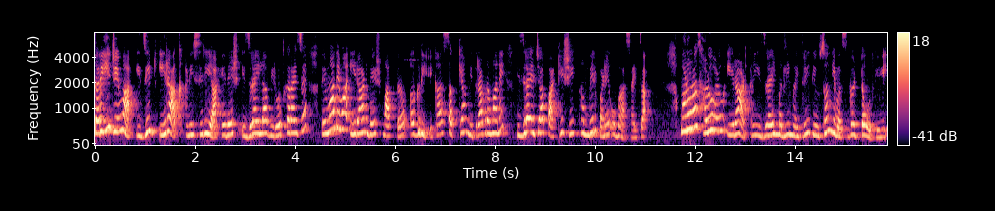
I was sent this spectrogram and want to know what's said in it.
तरीही जेव्हा इजिप्त इराक आणि सिरिया हे देश इस्रायलला विरोध करायचे तेव्हा तेव्हा इराण देश मात्र अगदी एका सख्या मित्राप्रमाणे इस्रायलच्या पाठीशी खंबीरपणे उभा असायचा. म्हणूनच हळूहळू इराण आणि इस्रायलमधली मैत्री दिवसेंदिवस घट्ट होत गेली.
